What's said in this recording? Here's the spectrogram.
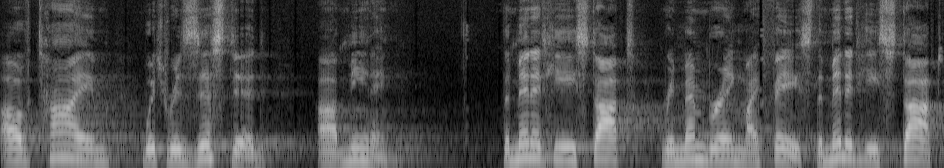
of time which resisted uh, meaning. The minute he stopped remembering my face, the minute he stopped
